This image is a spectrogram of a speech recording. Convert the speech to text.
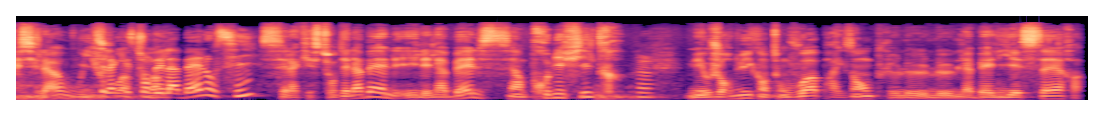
Ben, C'est là où il faut. C'est la question des labels aussi? C'est la question des labels. Et les labels, c'est un premier filtre. Hum. Mais aujourd'hui, quand on voit, par exemple, le, label ISR,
